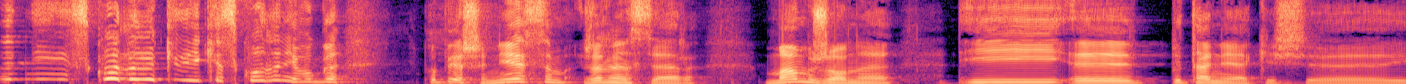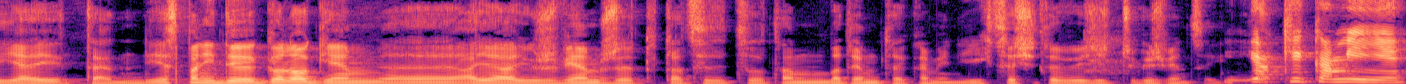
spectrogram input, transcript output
nie składam, jakie, jakie składanie w ogóle. Po pierwsze, nie jestem żaden ser, mam żonę i y, pytanie jakieś. Y, ja, ten, jest pani geologiem, y, a ja już wiem, że to tacy, co tam badają te kamienie i chcę się dowiedzieć czegoś więcej. Jakie kamienie?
